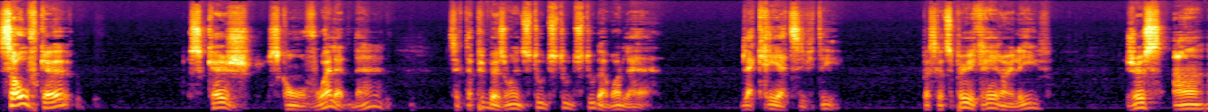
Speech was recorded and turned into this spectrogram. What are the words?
Sauf que ce que ce qu'on voit là-dedans, c'est que tu n'as plus besoin du tout, du tout, du tout d'avoir de la créativité. Parce que tu peux écrire un livre juste en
